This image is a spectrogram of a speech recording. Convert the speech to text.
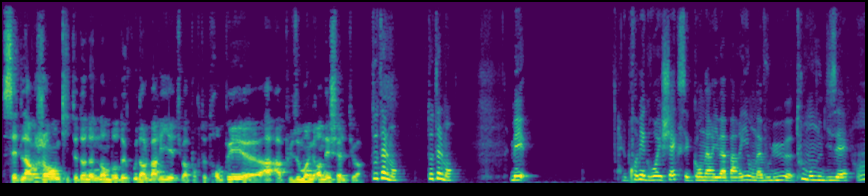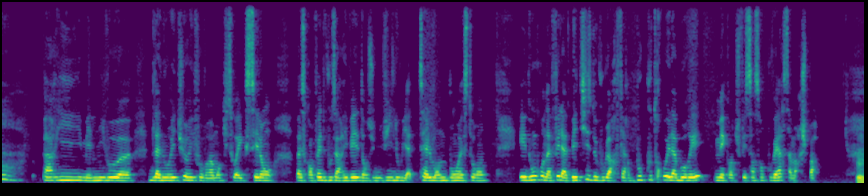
c'est de l'argent qui te donne un nombre de coups dans le barillet, tu vois, pour te tromper euh, à, plus ou moins grande échelle, tu vois. Totalement, totalement. Mais le premier gros échec, c'est quand on arrive à Paris, on a voulu, euh, tout le monde nous disait, oh, Paris, mais le niveau euh, de la nourriture, il faut vraiment qu'il soit excellent, parce qu'en fait, vous arrivez dans une ville où il y a tellement de bons restaurants. Et donc, on a fait la bêtise de vouloir faire beaucoup trop élaboré, mais quand tu fais 500 couverts, ça marche pas. Hmm.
